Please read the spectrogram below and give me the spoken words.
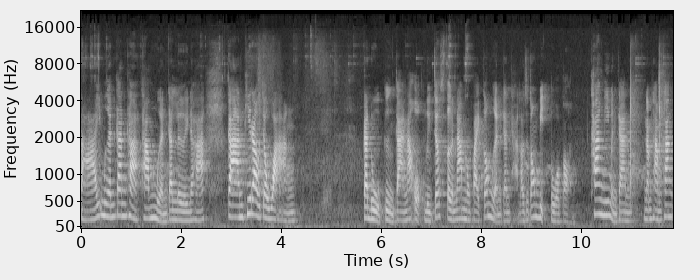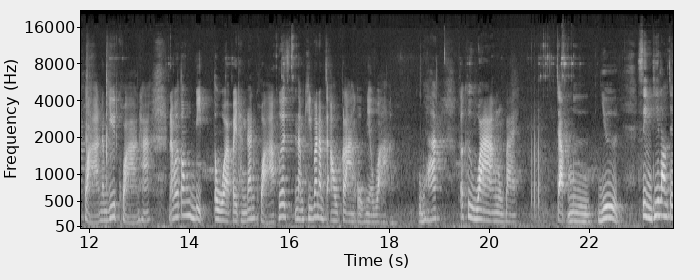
ซ้ายเหมือนกันค่ะทำเหมือนกันเลยนะคะ การที่เราจะวางกระดูกกึ่งกลางหน้าอก หรือเจ้าสเตอร์นัมลงไปก็เหมือนกันค่ะ เราจะต้องบิดตัวก่อน ข้างนี้เหมือนกันนำทำข้างขวานำยืดขวานะคะนำก็ต้องบิดตัวไปทางด้านขวา เพื่อนำคิดว่านำจะเอากลางอกเนี่ยวางถูกไหมคะก็คือวางลงไป จับมือยืด สิ่งที่เราจะ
